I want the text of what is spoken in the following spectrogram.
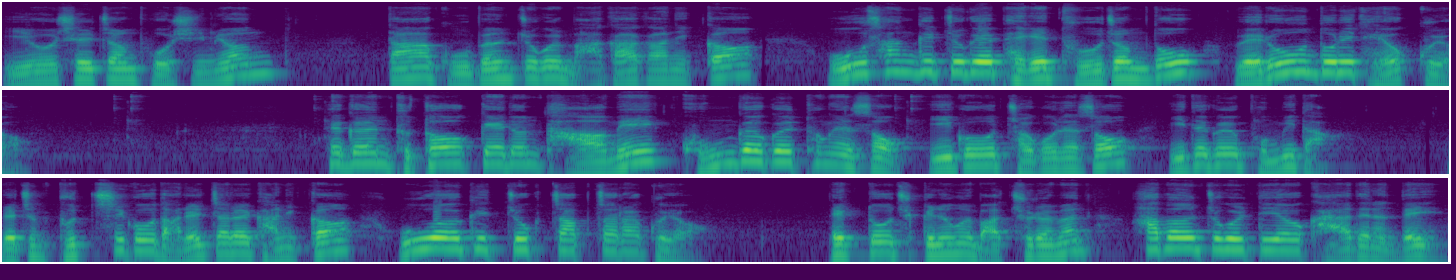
이후 실전 보시면 딱 우변 쪽을 막아가니까 우상기 쪽의 백의 두 점도 외로운 돌이 되었고요. 흑은 두텁게 둔 다음에 공격을 통해서 이곳 저곳에서 이득을 봅니다. 네, 지금 붙이고 나를자를 가니까 우월기 쪽 짭짤하고요. 백도 주균형을 맞추려면 하반 쪽을 띄어 가야 되는데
